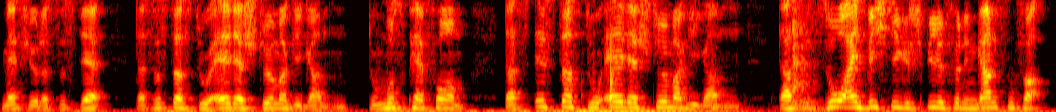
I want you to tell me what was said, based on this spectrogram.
Matthew, das ist der, das ist das Duell der Stürmergiganten. Du musst performen. Das ist das Duell der Stürmergiganten. Das ist so ein wichtiges Spiel für den ganzen Ver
